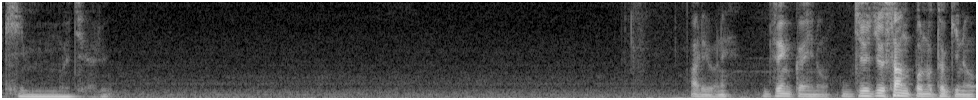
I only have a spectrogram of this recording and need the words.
気持ち悪いあれよね。前回の「ジュジュ散歩」の時の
